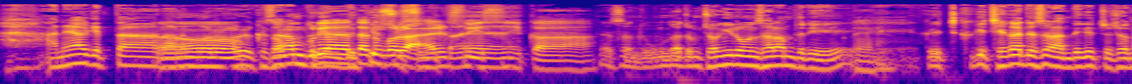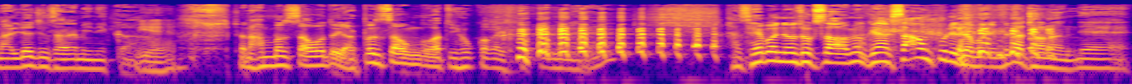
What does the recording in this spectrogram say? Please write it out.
아, 안 해야겠다라는 어, 거를 그 사람도 무리하다는 걸알 있으니까. 수 예. 있으니까. 그래서 누군가 좀 정의로운 사람들이 네. 그, 그게 제가 돼서는 안 되겠죠. 전 알려진 사람이니까. 예. 저는 한 번 싸워도 열 번 싸운 것 같은 효과가 있기 때문에 한 세 번 연속 싸우면 그냥 싸움꾼이 돼버립니다. 저는 예.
